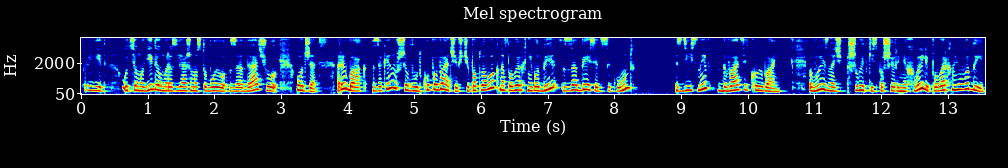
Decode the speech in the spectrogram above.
Привіт! У цьому відео ми розв'яжемо з тобою задачу. Отже, рибак, закинувши вудку, побачив, що поплавок на поверхні води за 10 секунд здійснив 20 коливань. Визнач швидкість поширення хвилі поверхнею води,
